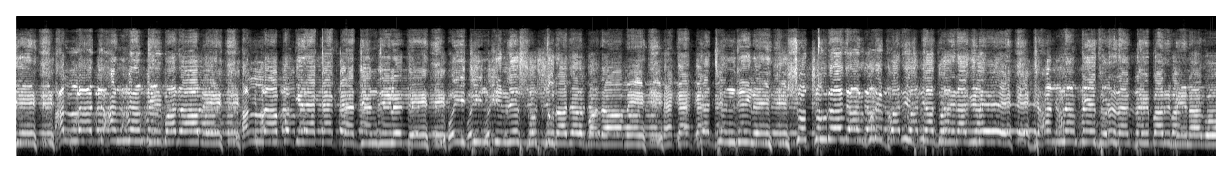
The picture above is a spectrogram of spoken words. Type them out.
দিয়ে আল্লাহ জাহান্নামকে বাড়াবে। আল্লাহ পাকের এক একটা জিনজিলেতে ওই জিনজিলে সত্তর হাজার বাড়াবে, এক একটা জিনজিলে সত্তর হাজার করে ফারিস্তা ধরে রাখবে। জাহান্নামকে ধরে রাখতে পারবে না গো,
